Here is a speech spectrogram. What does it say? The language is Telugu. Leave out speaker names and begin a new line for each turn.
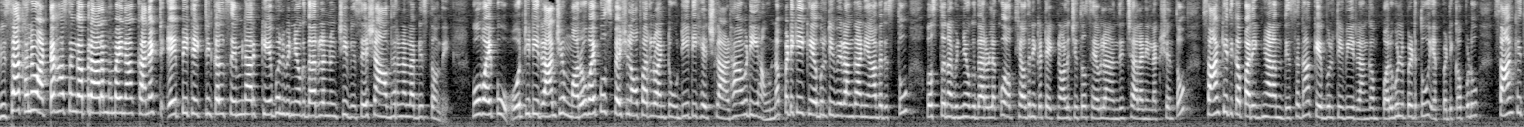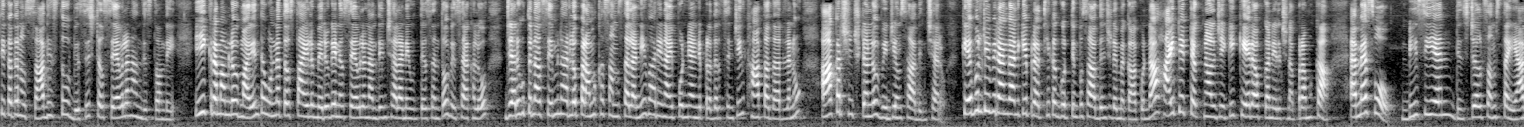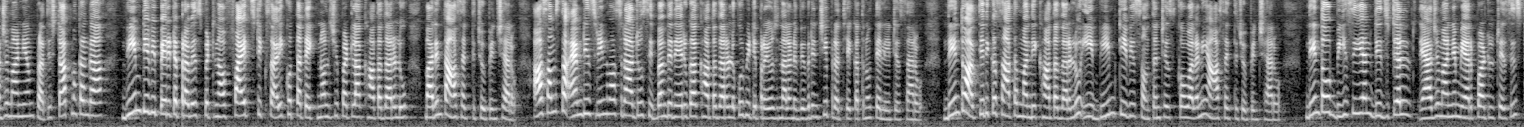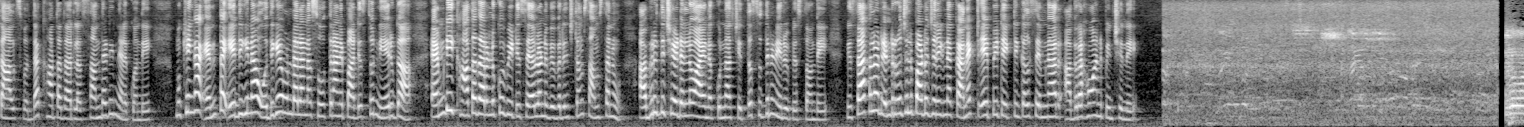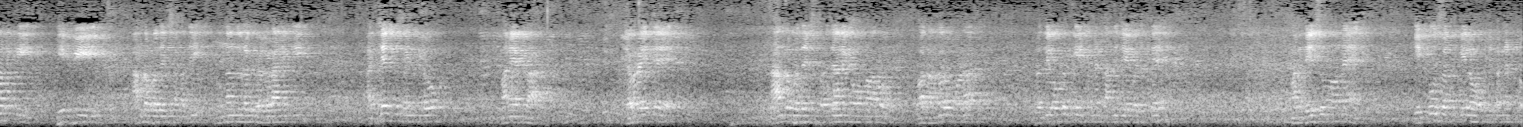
విశాఖలో అట్టహాసంగా ప్రారంభమైన connect AP technical seminar cable వినియోగదారుల నుంచి విశేష ఆదరణ లభిస్తోంది. ఓవైపు ఓటీటీ రాజ్యం మరోవైపు స్పెషల్ ఆఫర్లు అంటూ డీటీహెచ్ల అడావిడి ఉన్నప్పటికీ కేబుల్ టీవీ రంగాన్ని ఆదరిస్తూ వస్తున్న వినియోగదారులకు అత్యాధునిక టెక్నాలజీతో సేవలను అందించాలనే లక్ష్యంతో సాంకేతిక పరిజ్ఞానం దిశగా కేబుల్ టీవీ రంగం పరుగులు పెడుతూ ఎప్పటికప్పుడు సాంకేతికతను సాధిస్తూ విశిష్ట సేవలను అందిస్తోంది. ఈ క్రమంలో మరింత ఉన్నత స్థాయిలో మెరుగైన సేవలను అందించాలనే ఉద్దేశంతో విశాఖలో జరుగుతున్న సెమినార్లో ప్రముఖ సంస్థలన్నీ వారి నైపుణ్యాన్ని ప్రదర్శించి ఖాతాదారులను ఆకర్షించడంలో విజయం సాధించారు. కేబుల్ టీవీ రంగానికి ప్రత్యేక గుర్తింపు సాధించడమే కాకుండా హైటెక్ టెక్నాలజీకి కేర్ ఆఫ్గా నిలిచిన ప్రముఖ ఎంఎస్ఓ బీసీఎన్ డిజిటల్ సంస్థ యాజమాన్యం ప్రతిష్టాత్మకంగా భీమ్ టీవీ పేరిట ప్రవేశపెట్టిన ఫైర్ స్టిక్ సరికొత్త టెక్నాలజీ పట్ల ఖాతాదారులు మరింత ఆసక్తి చూపించారు. ఆ సంస్థ ఎండి శ్రీనివాసరాజు సిబ్బంది నేరుగా ఖాతాదారులకు వీటి ప్రయోజనాలను వివరించి ప్రత్యేకతను తెలియజేశారు. దీంతో అత్యధిక శాతం మంది ఖాతాదారులు ఈ భీమ్ టీవీ సొంతం చేసుకోవాలని ఆసక్తి చూపించారు. దీంతో బీసీఎన్ డిజిటల్ యాజమాన్యం ఏర్పాట్లు చేసి స్టాల్స్ వద్ద ఖాతాదారుల సందడి నెలకొంది. ముఖ్యంగా ఎంత ఎదిగినా ఒదిగే ఉండాలన్న సూత్రాన్ని పాటిస్తూ నేరుగా ఎండీ ఖాతాదారులకు వీటి సేవలను వివరించడం సంస్థను అభివృద్ధి చేయడంలో ఆయనకున్న చిత్తశుద్ధిని నిరూపిస్తోంది. విశాఖలో రెండు రోజుల పాటు జరిగిన కనెక్ట్ ఏపీ టెక్నికల్ సెమినార్ అదరహం అనిపించింది.
ఏపీ ఆంధ్రప్రదేశ్ అన్నది ముందంజలోకి వెళ్ళడానికి అత్యధిక సంఖ్యలో మన యొక్క ఎవరైతే ఆంధ్రప్రదేశ్ ప్రజానికం ఉన్నారో వారందరూ కూడా ప్రతి ఒక్కరికి ఇంటర్నెట్ అందజేయబడితే మన దేశంలోనే ఎక్కువ సంఖ్యలో ఇంటర్నెట్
